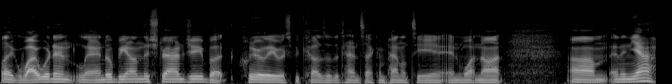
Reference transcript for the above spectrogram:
Like, why wouldn't Lando be on this strategy? But clearly it was because of the 10 second penalty and whatnot. Um, and then, yeah,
